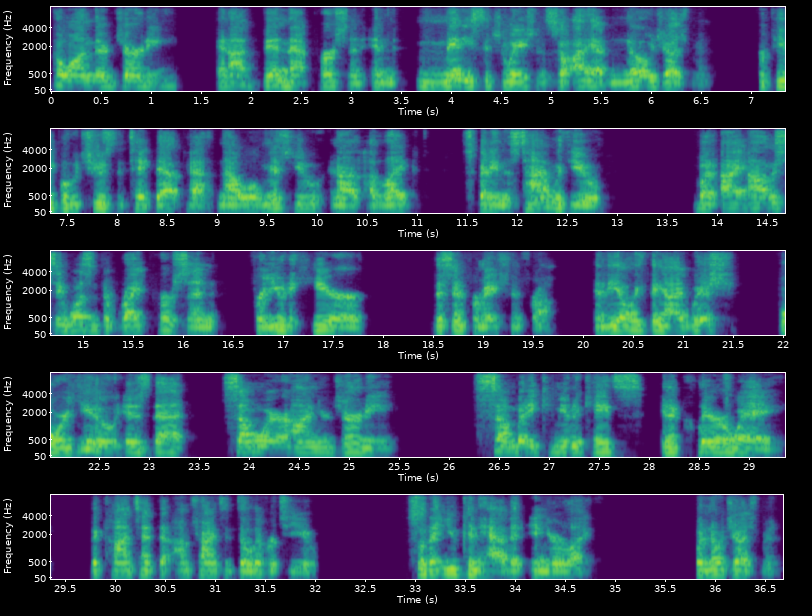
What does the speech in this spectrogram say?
go on their journey. And I've been that person in many situations. So I have no judgment for people who choose to take that path. Now we'll miss you. And I, I like spending this time with you. But I obviously wasn't the right person for you to hear this information from. And the only thing I wish for you is that somewhere on your journey, somebody communicates in a clearer way the content that I'm trying to deliver to you so that you can have it in your life, but no judgment.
